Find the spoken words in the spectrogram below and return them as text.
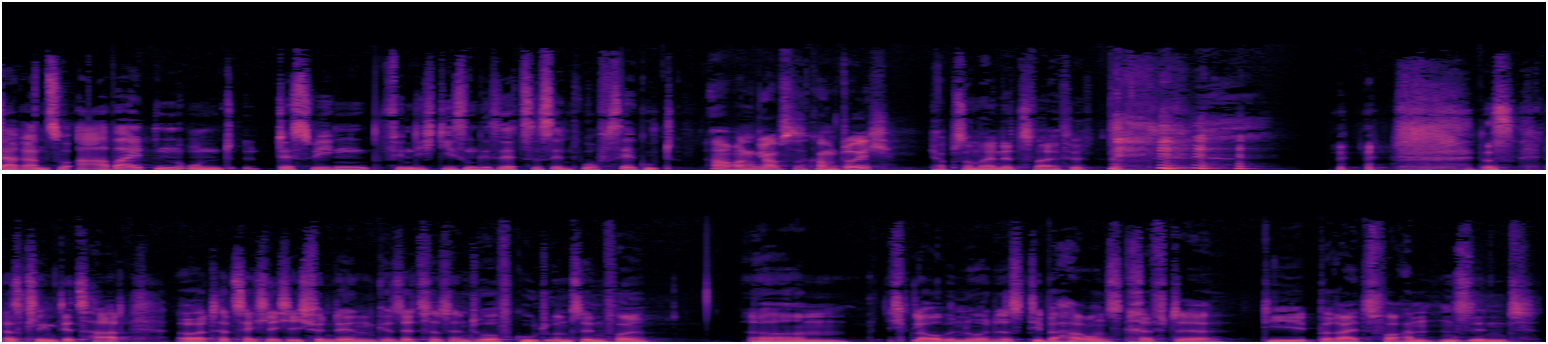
daran zu arbeiten und deswegen finde ich diesen Gesetzesentwurf sehr gut. Aaron, glaubst du, es kommt durch? Ich habe so meine Zweifel. das, das klingt jetzt hart, aber tatsächlich, ich finde den Gesetzesentwurf gut und sinnvoll. Ähm, ich glaube nur, dass die Beharrungskräfte die bereits vorhanden sind,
